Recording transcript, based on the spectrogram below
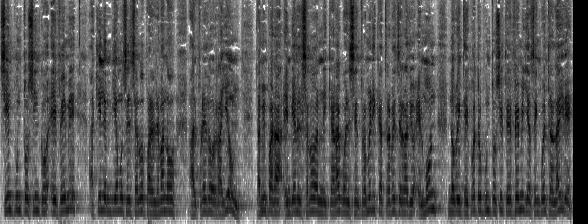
100.5 FM. Aquí le enviamos el saludo para el hermano Alfredo Rayón. También para enviar el saludo a Nicaragua, en Centroamérica, a través de Radio Elmón, 94.7 FM, ya se encuentra al aire.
